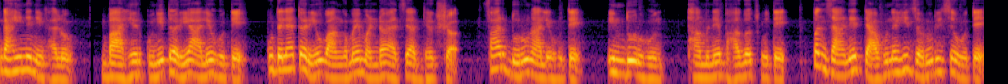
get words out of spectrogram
घाईने निघालो. बाहेर कुणीतरी आले होते. कुठल्या तरी वाङ्मय मंडळाचे अध्यक्ष. फार दुरून आले होते. इंदूरहून. थांबणे भागच होते. पण जाणे त्याहूनही जरुरीचे होते.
